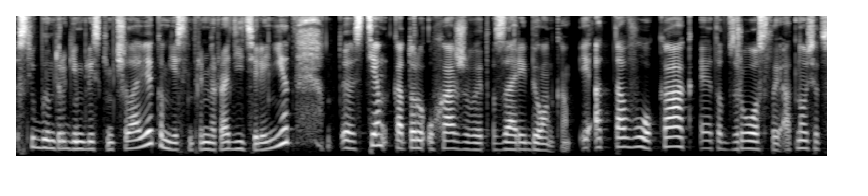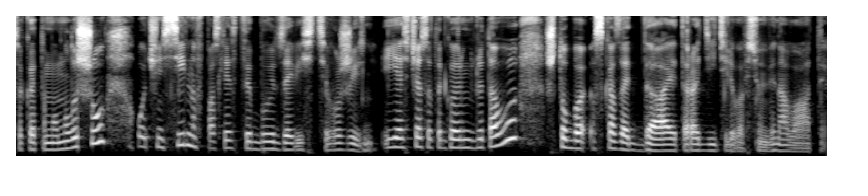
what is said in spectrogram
с любым другим близким человеком, если, например, родителей нет, э, с тем, который ухаживает за ребенком. И от того, как этот взрослый относится к этому малышу, очень сильно впоследствии будет зависеть его жизнь. И я сейчас это говорю не для того, чтобы сказать, да, это родители во всем виноваты.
